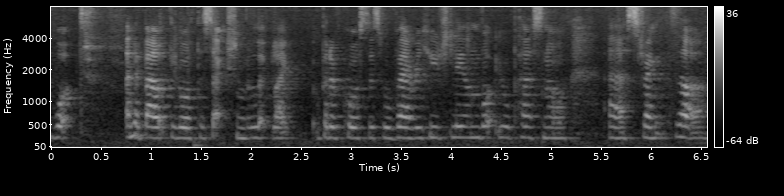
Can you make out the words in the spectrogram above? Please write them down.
what an about the author section will look like, but of course, this will vary hugely on what your personal uh, strengths are.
